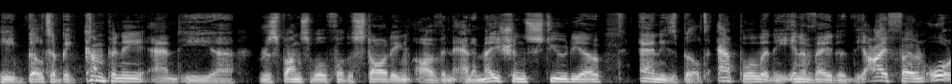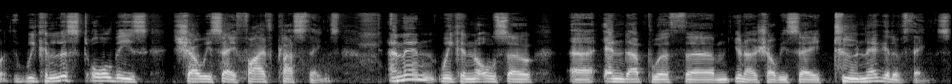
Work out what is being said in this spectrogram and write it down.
he built a big company and he uh, responsible for the starting of an animation studio and he's built apple and he innovated the iphone. Or we can list all these shall we say five plus things. And then we can also uh, end up with um, you know shall we say two negative things.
